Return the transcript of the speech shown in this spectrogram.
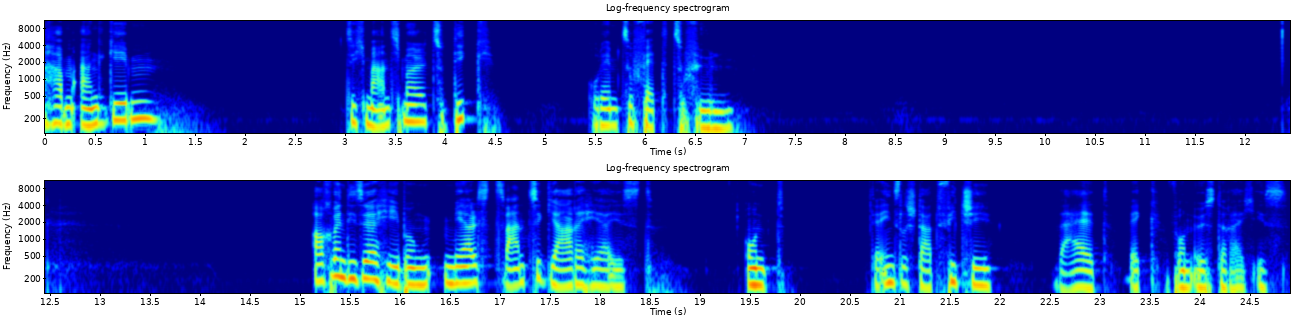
haben angegeben, sich manchmal zu dick oder eben zu fett zu fühlen. Auch wenn diese Erhebung mehr als 20 Jahre her ist und der Inselstaat Fidschi weit weg von Österreich ist,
